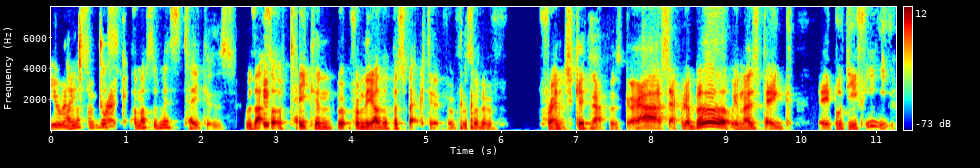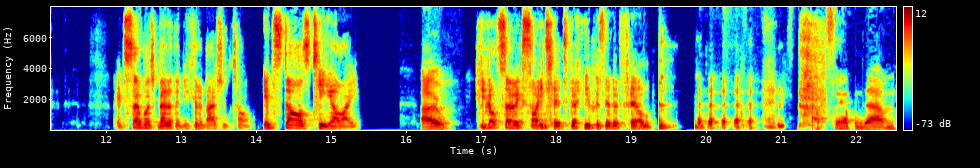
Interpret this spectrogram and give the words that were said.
urinated on Drake. missed, I must have missed takers. Was that It- sort of taken, but from the other perspective of the sort of French kidnappers go, ah, sacre bleu, we must take a petit fille. It's so much better than you could imagine, Tom. It stars T.I. Oh. He got so excited that he was in a film. Bouncing up and down.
